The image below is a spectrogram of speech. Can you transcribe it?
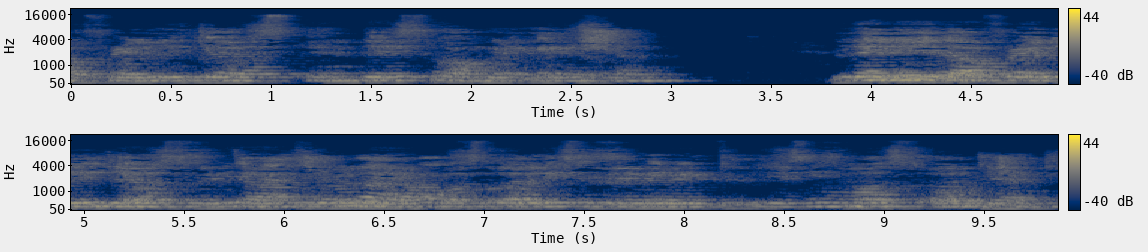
of religious in this congregation. The need of religious with a truly apostolic spirit is most urgent.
